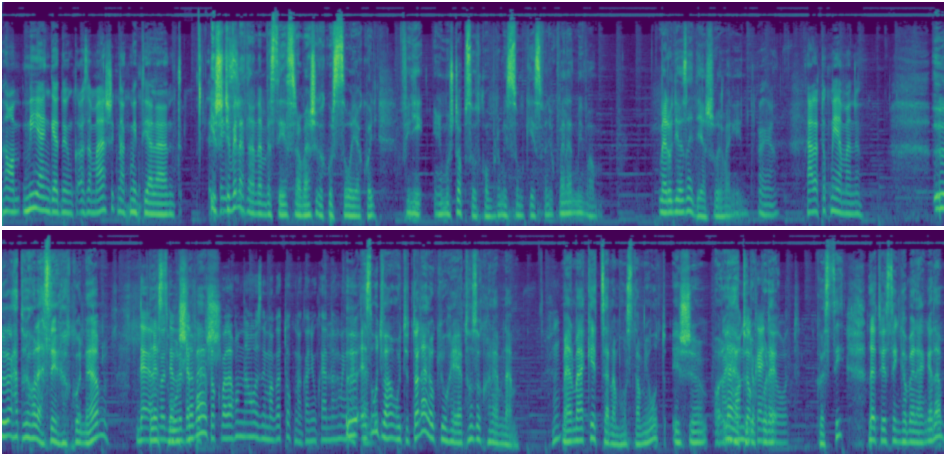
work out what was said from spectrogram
ha mi engedünk, az a másiknak mit jelent. És hogyha véletlenül nem veszi észre a másik, akkor szóljak, hogy figyelj, én most abszolút kompromisszum kész vagyok veled, mi van? Mert ugye az egyensúly megint. Igen. Nálatok milyen menü? Ő, hát, ha lesznél, akkor nem. De, Lesz de, de, de fogtok valahonnan hozni magatoknak, anyukádnak meg Ő, neked? ez úgy van, hogy találok jó helyet, hozok, hanem nem. Hm? Mert már kétszer nem hoztam jót, és Majd lehet, hogy akkor... egy jót. Közti. Lehet, hogy ezt inkább elengedem.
